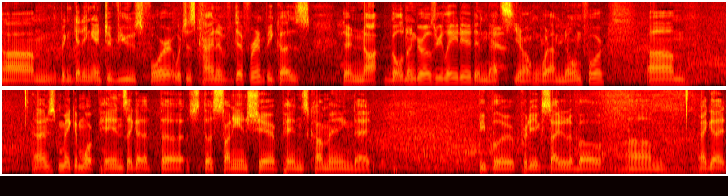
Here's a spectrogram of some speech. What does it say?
Um, been getting interviews for it, which is kind of different because they're not Golden Girls related, and that's you know what I'm known for. Um, and I'm just making more pins. I got the the Sonny and Cher pins coming that people are pretty excited about. Um, I got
